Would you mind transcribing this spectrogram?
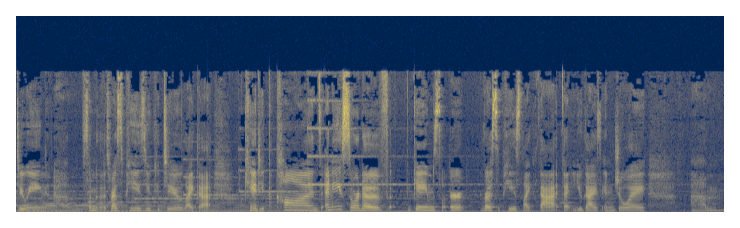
doing um, some of those recipes. You could do like a candied pecans, any sort of games or recipes like that that you guys enjoy. Um,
